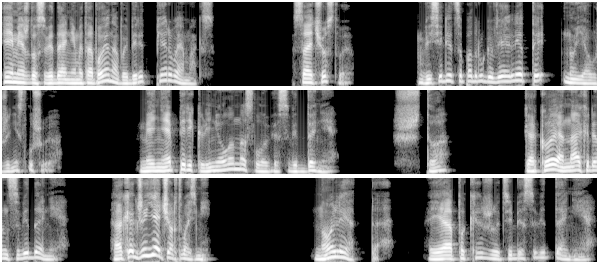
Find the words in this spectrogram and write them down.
И между свиданием и тобой она выберет первое, Макс. Сочувствую. Веселится подруга Виолетты, но я уже не слушаю. Меня переклинило на слове «свидание». Что? Какое нахрен свидание? А как же я, черт возьми? Но лето. Я покажу тебе свидание.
